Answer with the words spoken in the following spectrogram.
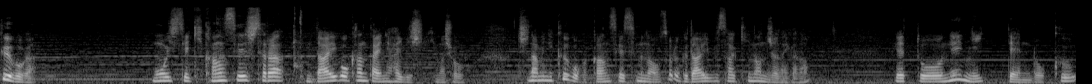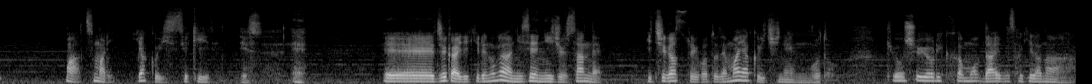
空母がもう一隻完成したら第5艦隊に配備していきましょう。ちなみに空母が完成するのはおそらくだいぶ先なんじゃないかな。えっと、年に1.6、まあ、つまり約1隻ですね。えー、次回できるのが2023年1月ということで、まあ、約1年後と。教習よりかもだいぶ先だな。ま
